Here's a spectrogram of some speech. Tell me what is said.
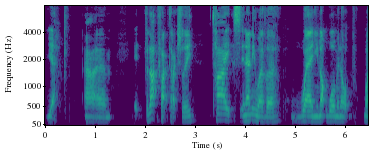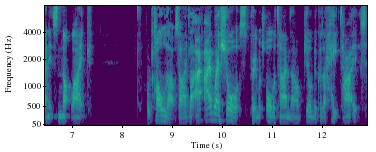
Yeah. Um, for that fact, actually, tights in any weather when you're not warming up, when it's not like cold outside. Like I, I wear shorts pretty much all the time now, purely because I hate tights.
